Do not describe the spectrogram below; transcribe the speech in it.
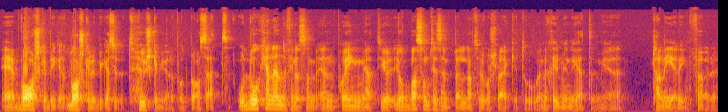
eh, var, ska bygga, var ska det byggas ut? Hur ska vi göra det på ett bra sätt? Och då kan det ändå finnas en, en poäng med att jobba som till exempel Naturvårdsverket och Energimyndigheten med planering för,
